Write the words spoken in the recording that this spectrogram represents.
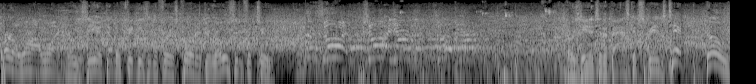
Poeltl one-on-one. Rozier double figures in the first quarter. DeRozan for two. Rozier to the basket, spins, tip, goes.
